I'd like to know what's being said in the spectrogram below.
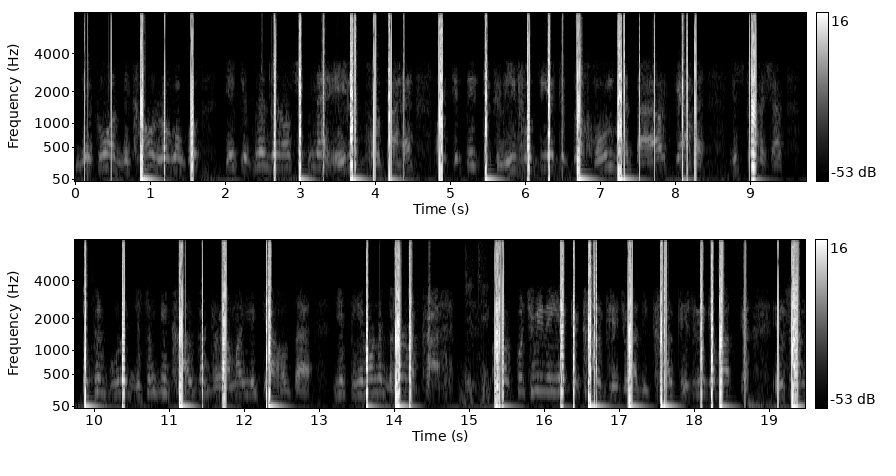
دیکھوں اور دکھاؤں لوگوں کو کہ کتنے دنوں سے میں ہیلپ ہوتا ہے کتنی تکلیف ہوتی ہے کتنا خون بہتا ہے اور کیا ہے اس کا اشر تو پھر پورے جسم کی کھال کا ڈرامہ یہ کیا ہوتا ہے؟ یہ پیروں نے گھر رکھا ہے۔ اور کچھ بھی نہیں ہے کہ کھال کھینچوا دی۔ کھال کھینچنے کے بعد انسان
